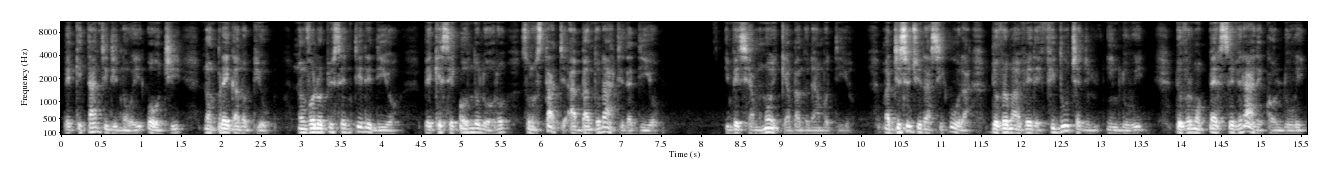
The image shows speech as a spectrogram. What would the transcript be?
perché tanti di noi oggi non pregano più, non vogliono più sentire Dio, perché secondo loro sono stati abbandonati da Dio. Invece siamo noi che abbandoniamo Dio. Ma Gesù ci rassicura, dovremo avere fiducia in Lui, dovremo perseverare con Lui,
